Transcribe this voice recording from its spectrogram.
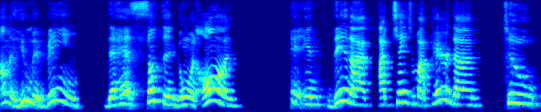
I'm a human being that has something going on. And, and then I, I changed my paradigm to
